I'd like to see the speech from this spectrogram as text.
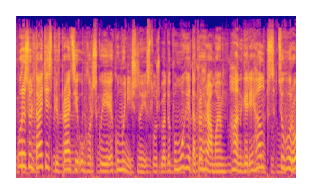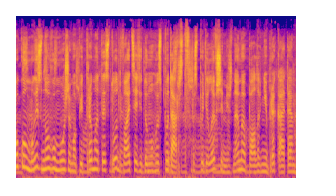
У результаті співпраці Угорської екуменічної служби допомоги та програми Hungary Helps цього року ми знову можемо підтримати 120 briket, домогосподарств, розподіливши між ними паливні брикети.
